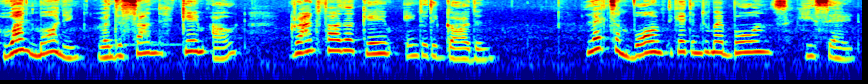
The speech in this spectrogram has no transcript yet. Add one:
One morning, when the sun came out, grandfather came into the garden. Let some warmth get into my bones, he said.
